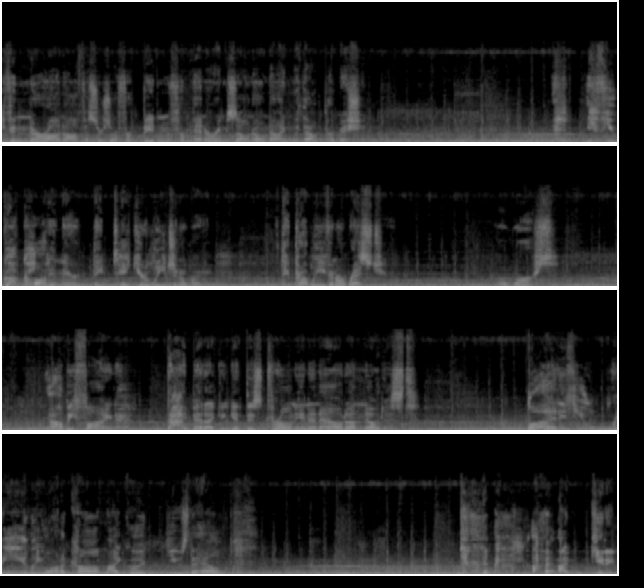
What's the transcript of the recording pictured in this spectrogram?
Even Neuron officers are forbidden from entering Zone 09 without permission. If you got caught in there, they'd take your Legion away. They'd probably even arrest you. Or worse. I'll be fine. I bet I can get this drone in and out unnoticed. But if you really want to come, I could use the help. I- I'm kidding,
